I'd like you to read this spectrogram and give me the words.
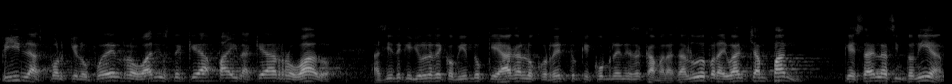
pilas, porque lo pueden robar y usted queda paila, queda robado. Así es de que yo les recomiendo que hagan lo correcto, que compren esa cámara. Saludos para Iván Champán, que está en la sintonía.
